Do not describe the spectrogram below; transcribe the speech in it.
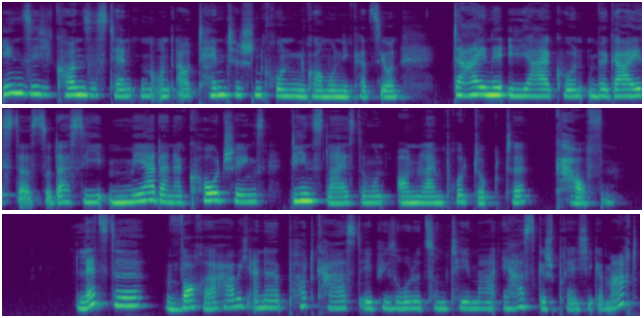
in sich konsistenten und authentischen Kundenkommunikation deine Idealkunden begeisterst, sodass sie mehr deiner Coachings, Dienstleistungen und Online-Produkte kaufen. Letzte Woche habe ich eine Podcast-Episode zum Thema Erstgespräche gemacht,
